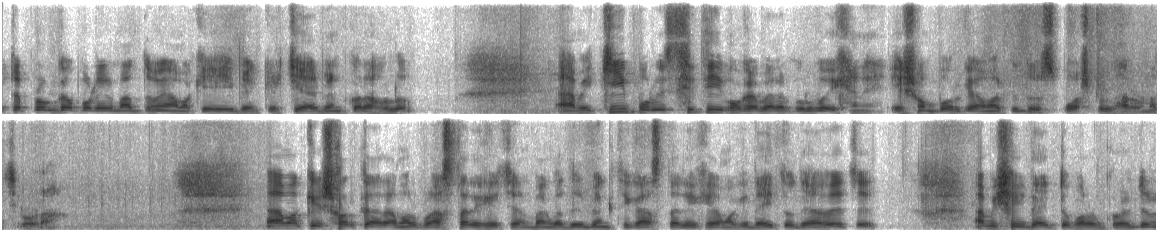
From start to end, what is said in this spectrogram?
একটা প্রজ্ঞাপনের মাধ্যমে আমাকে এই ব্যাংকের চেয়ারম্যান করা হলো। আমি কি পরিস্থিতি মোকাবেলা করব এখানে? এ সম্পর্কে আমার কিন্তু স্পষ্ট ধারণা ছিল না। আমাকে সরকার আমার উপর আস্থা রেখেছেন, বাংলাদেশ ব্যাংক থেকে আস্থা রেখে আমাকে দায়িত্ব দেওয়া হয়েছে। আমি সেই দায়িত্ব পালন করার জন্য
